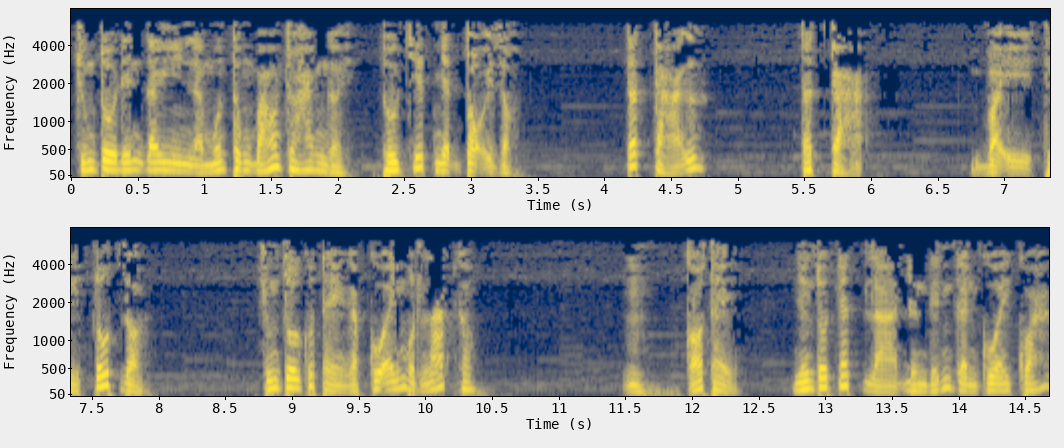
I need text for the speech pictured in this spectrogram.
Chúng tôi đến đây là muốn thông báo cho hai người, Thôi Chiết nhận tội rồi. Tất cả ư? Tất cả. Vậy thì tốt rồi. Chúng tôi có thể gặp cô ấy một lát không? Ừ, có thể, nhưng tốt nhất là đừng đến gần cô ấy quá.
